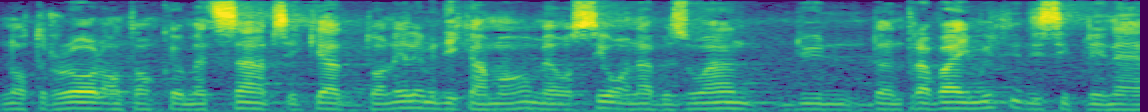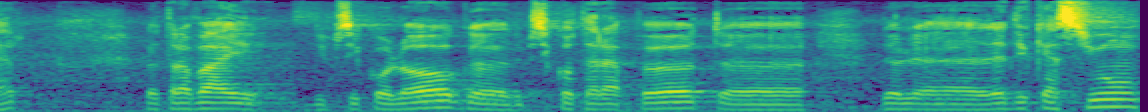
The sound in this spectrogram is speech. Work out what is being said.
notre rôle en tant que médecin, psychiatre, donner les médicaments, mais aussi on a besoin d'un travail multidisciplinaire le travail du psychologue, euh, du psychothérapeute, euh, de l'éducation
